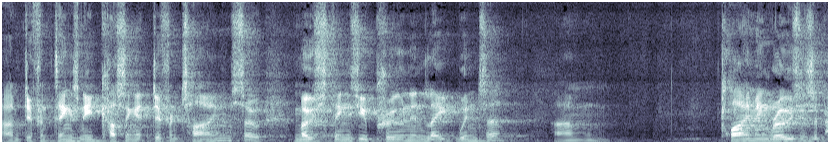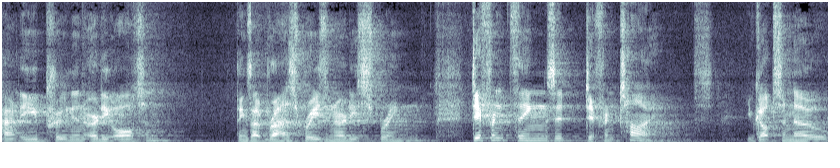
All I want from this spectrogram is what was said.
Um, different things need cutting at different times. So, most things you prune in late winter. Um, climbing roses, apparently, you prune in early autumn. Things like raspberries in early spring. Different things at different times. You've got to know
